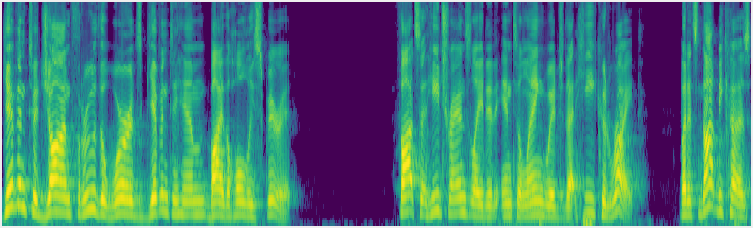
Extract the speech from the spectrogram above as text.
given to John through the words given to him by the Holy Spirit, thoughts that he translated into language that he could write. But it's not because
